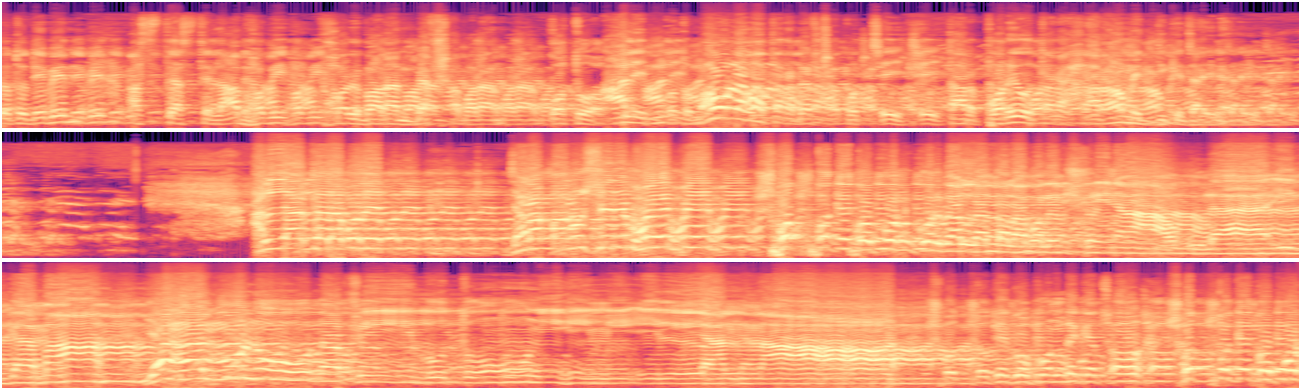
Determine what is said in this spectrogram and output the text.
যত দেবেন আস্তে আস্তে লাভ হবে ফল বাড়ান ব্যবসা বাড়ান। কত আলেম কত মাওলানা তারা ব্যবসা করছে তারপরেও তারা হারামের দিকে যায় আল্লাহ বলেন যারা মানুষের ভয় পেয়ে সত্যকে গোপন করবে আল্লাহ তাআলা বলেন শুনি না উলাইকা মা ইয়াকুলুনা ফি বুতুনিহিম নার সত্যকে গোপন রেখেছো, সত্যকে গোপন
